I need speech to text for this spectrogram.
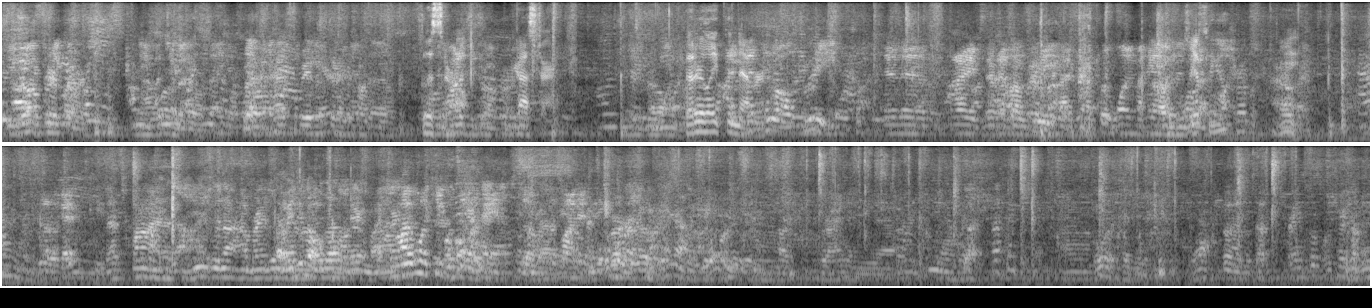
You draw three cards. Yeah, it has to be in the standard contest. Listener, fast turn. Better late than I never. do all three, and then I, as all three, I I put one in my hand. Yep. Alright. Is that okay? That's fine, that's usually not how brainstorming. We did all that during my I want to keep it in your hand, so that's I didn't first. Sorry, background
